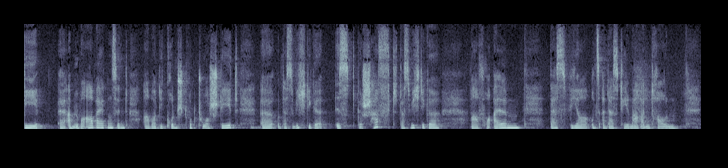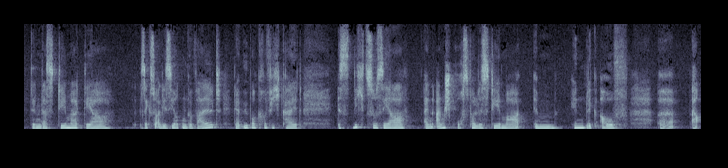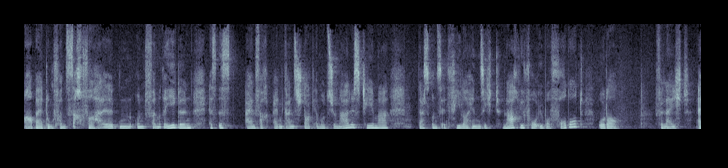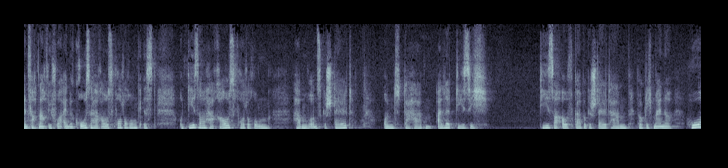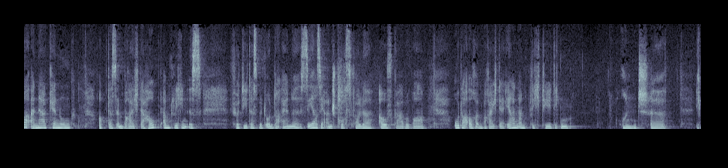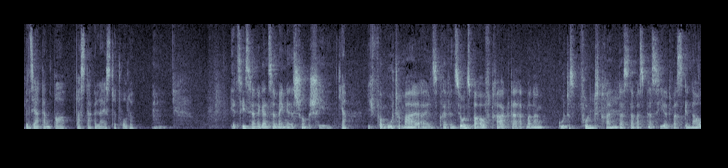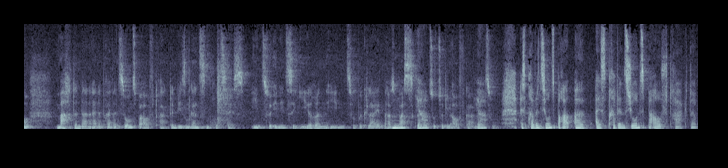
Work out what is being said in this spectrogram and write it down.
die äh, am Überarbeiten sind, aber die Grundstruktur steht äh, und das Wichtige ist geschafft. Das Wichtige war vor allem, dass wir uns an das Thema rantrauen. Denn das Thema der sexualisierten Gewalt, der Übergriffigkeit ist nicht so sehr ein anspruchsvolles Thema im Hinblick auf äh, Erarbeitung von Sachverhalten und von Regeln. Es ist einfach ein ganz stark emotionales Thema, das uns in vieler Hinsicht nach wie vor überfordert oder vielleicht einfach nach wie vor eine große Herausforderung ist. Und dieser Herausforderung haben wir uns gestellt und da haben alle, die sich dieser Aufgabe gestellt haben, wirklich meine hohe Anerkennung, ob das im Bereich der Hauptamtlichen ist, für die das mitunter eine sehr, sehr anspruchsvolle Aufgabe war, oder auch im Bereich der ehrenamtlich Tätigen. Und äh, ich bin sehr dankbar, was da geleistet wurde. Jetzt hieß ja eine ganze Menge ist schon geschehen. Ja. Ich vermute mal, als Präventionsbeauftragter hat man ein gutes Pfund dran, dass da was passiert. Was genau macht denn dann eine Präventionsbeauftragte in diesem ganzen Prozess? Ihn zu initiieren, ihn zu begleiten? Also hm, was gehört ja. so zu den Aufgaben ja. dazu? Als, Präventionsbera äh, als Präventionsbeauftragte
